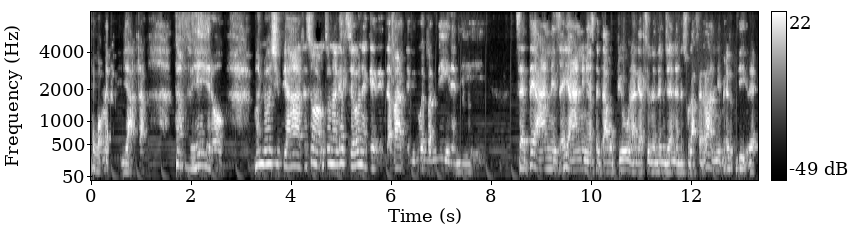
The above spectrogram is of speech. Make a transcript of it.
un po' meravigliata davvero? ma noi ci piace sono, sono una reazione che da parte di due bambine di sette anni, sei anni mi aspettavo più una reazione del genere sulla Ferragni per dire.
